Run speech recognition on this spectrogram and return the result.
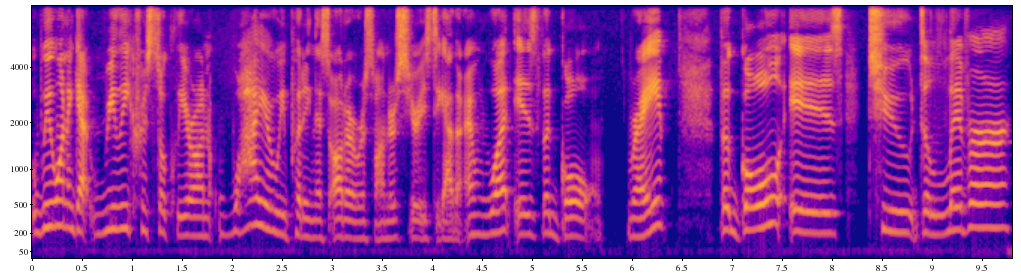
we want to get really crystal clear on why are we putting this autoresponder series together and what is the goal, right? The goal is to deliver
